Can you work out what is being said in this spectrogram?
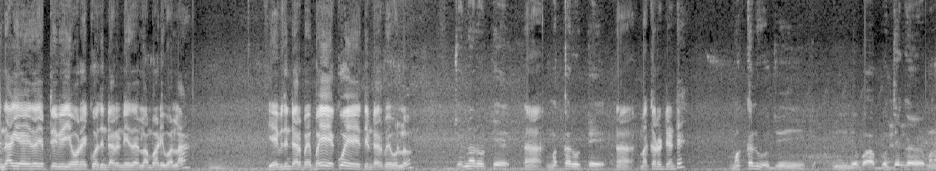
ఇందాక ఏదో చెప్తే ఎవరు ఎక్కువ తింటారని ఏదో లంబాడి వల్ల. ఏవి తింటారు? బై బై ఎక్కువ ఏది తింటారు బై వాళ్ళు జొన్న రొట్టె మక్క రొట్టె. మక్క రొట్టె అంటే? మక్కలు బొజ్జంక మన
